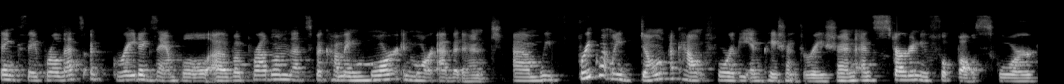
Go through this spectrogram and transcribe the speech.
Thanks, April. That's a great example of a problem that's becoming more and more evident. Um, we frequently don't account for the inpatient duration and start a new football score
